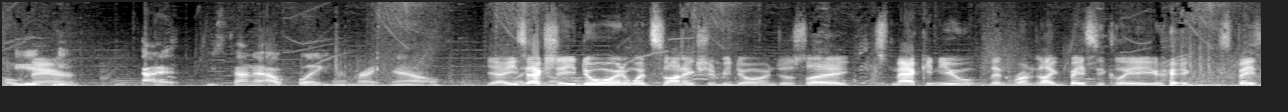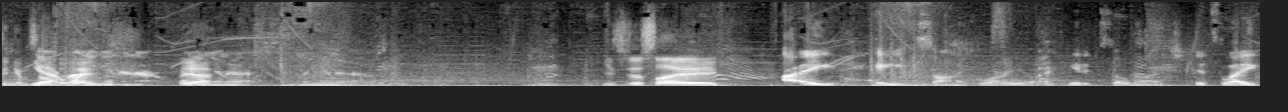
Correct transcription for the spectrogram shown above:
oh he, Nair. kind he's kind of outplaying him right now. Yeah, he's like, actually no. doing what Sonic should be doing, just like smacking you, then run, like basically spacing himself Yeah, away. running in and out, running Yeah. in and out, running in and out. He's just like, I hate Sonic Wario. I hate it so much. It's like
